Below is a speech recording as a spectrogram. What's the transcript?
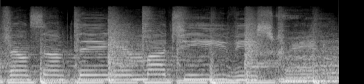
I found something in my TV screen.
